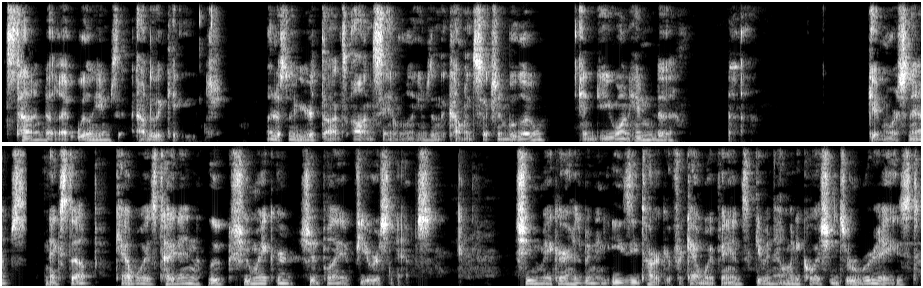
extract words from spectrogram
It's time to let Williams out of the cage. Let us know your thoughts on Sam Williams in the comments section below. And do you want him to uh, get more snaps? Next up, Cowboys tight end Luke Schoonmaker should play fewer snaps. Schoonmaker has been an easy target for Cowboy fans given how many questions were raised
